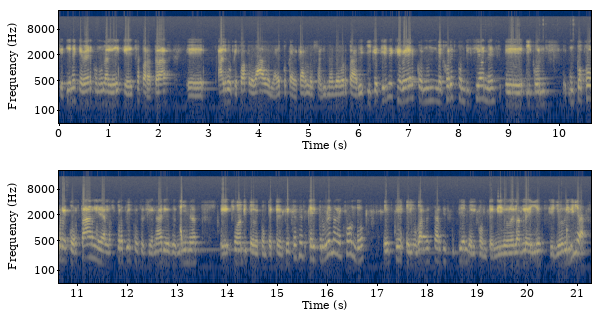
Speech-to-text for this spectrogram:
que tiene que ver con una ley que echa para atrás eh, algo que fue aprobado en la época de Carlos Salinas de Gortari y que tiene que ver con un, mejores condiciones eh, y con un poco recortarle a los propios concesionarios de minas eh, su ámbito de competencia. Entonces, el problema de fondo es que en lugar de estar discutiendo el contenido de las leyes, que yo diría,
